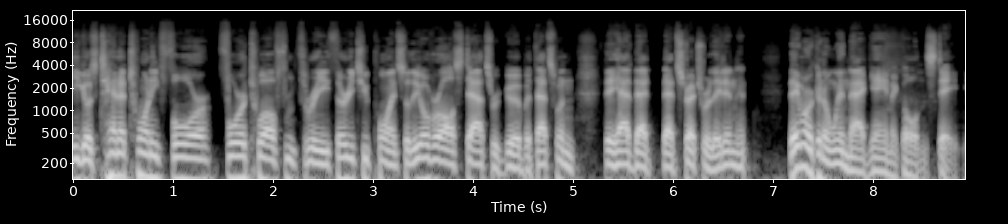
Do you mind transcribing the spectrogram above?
he goes 10 of 24, 4 of 12 from three, 32 points. So the overall stats were good, but that's when they had that that stretch where they didn't they weren't going to win that game at Golden State.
